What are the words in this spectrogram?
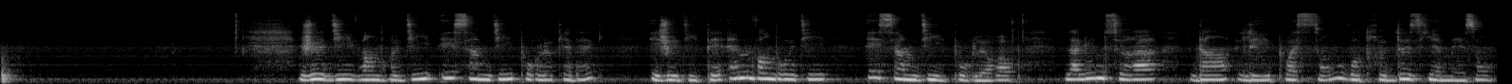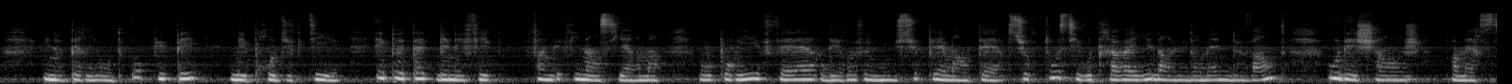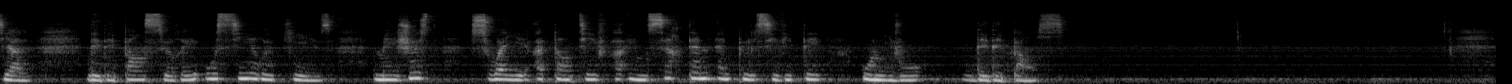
Jeudi, vendredi et samedi pour le Québec et jeudi PM, vendredi et samedi pour l'Europe. La lune sera dans les poissons, votre deuxième maison, une période occupée mais productive et peut-être bénéfique financièrement. Vous pourriez faire des revenus supplémentaires, surtout si vous travaillez dans le domaine de vente ou d'échange commercial. Des dépenses seraient aussi requises, mais juste soyez attentif à une certaine impulsivité au niveau des dépenses.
